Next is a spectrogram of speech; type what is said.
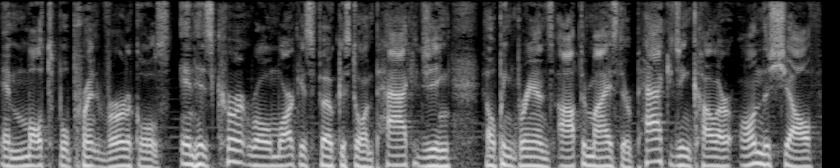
in multiple print verticals. In his current role, Mark is focused on packaging, helping brands optimize their packaging color on the shelf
